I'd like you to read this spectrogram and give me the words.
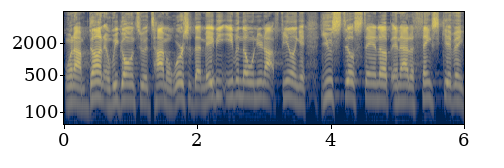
when I'm done and we go into a time of worship that maybe even though when you're not feeling it, you still stand up and out of thanksgiving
